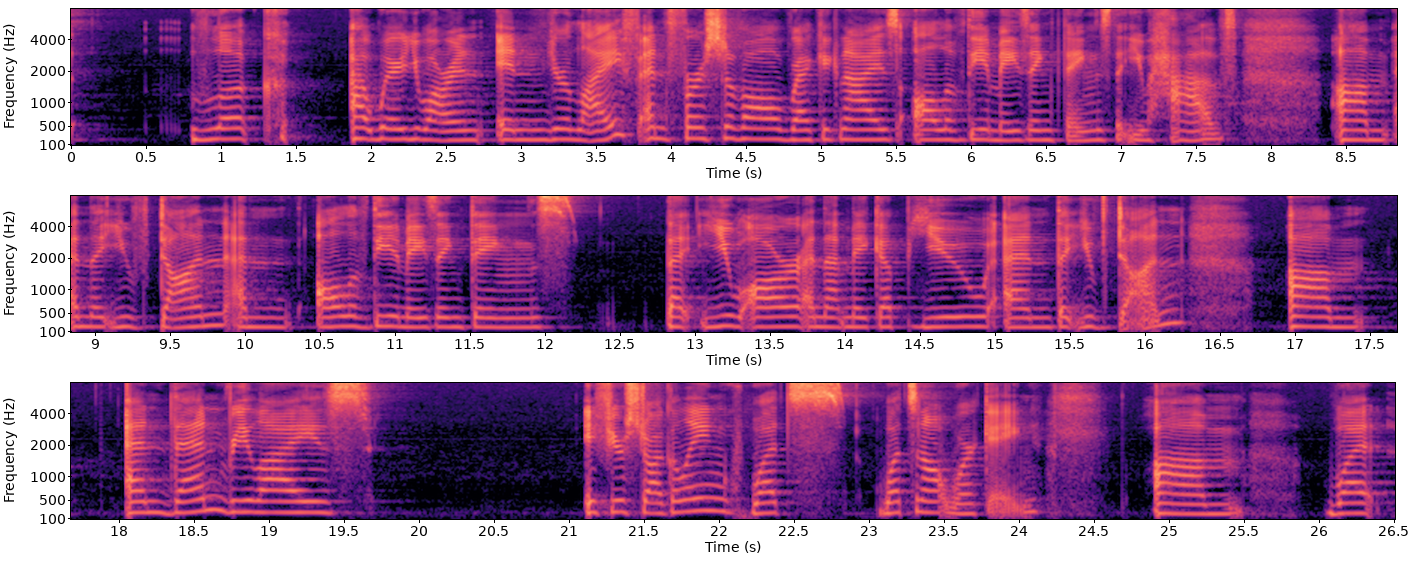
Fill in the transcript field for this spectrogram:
look at where you are in, in your life and first of all recognize all of the amazing things that you have um, and that you've done and all of the amazing things that you are and that make up you and that you've done. Um, and then realize if you're struggling, what's what's not working. Um, what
